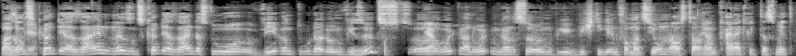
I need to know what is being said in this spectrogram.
Weil sonst Okay. könnte ja sein, ne, sonst könnte ja sein, dass du, während du da irgendwie sitzt, äh, Ja. Rücken an Rücken, kannst du irgendwie wichtige Informationen austauschen Ja. und keiner kriegt das mit.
